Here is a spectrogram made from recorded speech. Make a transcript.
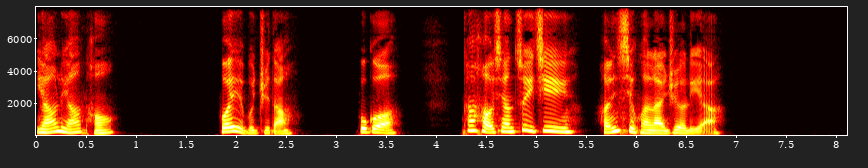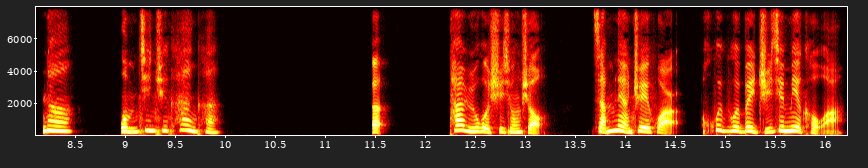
摇了摇头，我也不知道。不过，他好像最近很喜欢来这里啊。那我们进去看看。他如果是凶手，咱们俩这会儿会不会被直接灭口啊？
